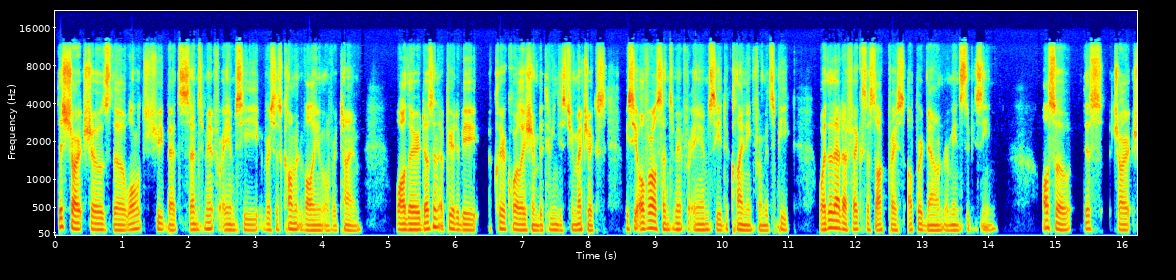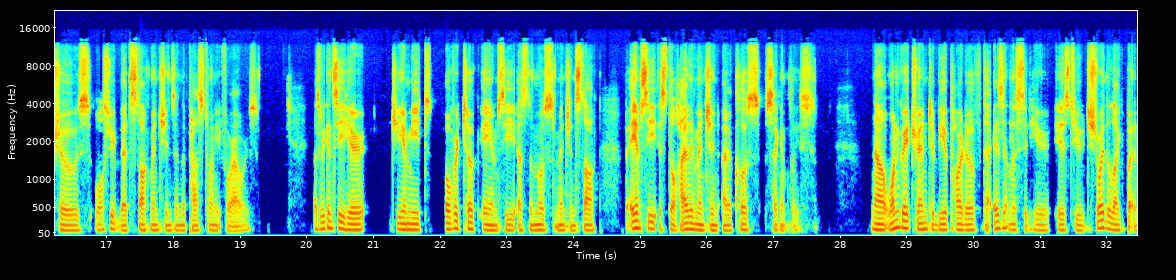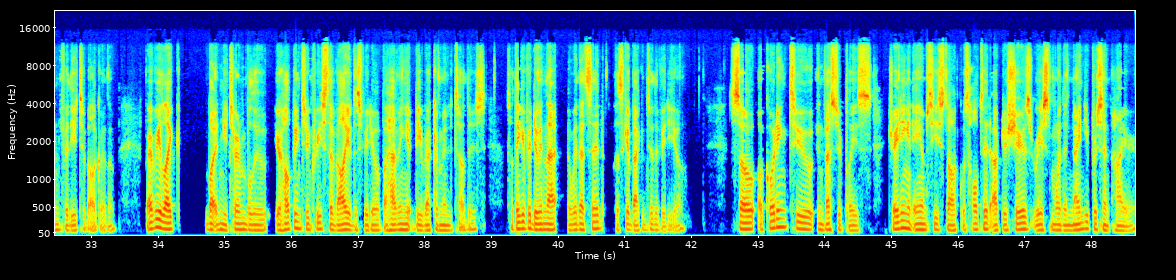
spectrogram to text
This chart shows the Wall Street Bets sentiment for AMC versus comment volume over time. While there doesn't appear to be a clear correlation between these two metrics, we see overall sentiment for AMC declining from its peak. Whether that affects the stock price up or down remains to be seen. Also, this chart shows Wall Street Bets stock mentions in the past 24 hours. As we can see here, GME overtook AMC as the most mentioned stock, but AMC is still highly mentioned at a close second place. Now, one great trend to be a part of that isn't listed here is to destroy the like button for the YouTube algorithm. For every like button you turn blue, you're helping to increase the value of this video by having it be recommended to others. So thank you for doing that. And with that said, let's get back into the video. So according to InvestorPlace, trading in AMC stock was halted after shares raced more than 90% higher.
